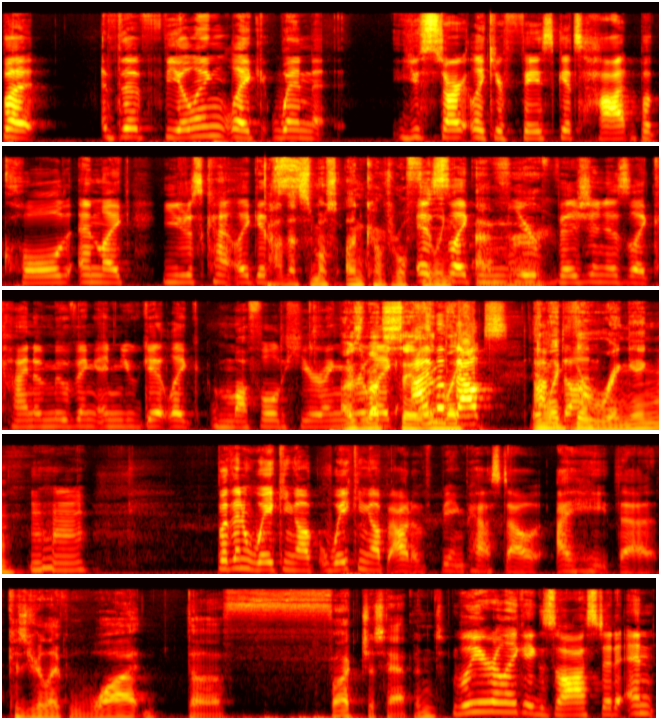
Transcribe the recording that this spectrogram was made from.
but the feeling like when you start like your face gets hot but cold and like you just kind of like it's God, that's the most uncomfortable feeling it's like ever. your vision is like kind of moving and you get like muffled hearing I was you're about like to say, i'm and like, about and I'm like the done. ringing, mm-hmm. but then waking up waking up out of being passed out i hate that because you're like, what the fuck just happened? well you're like exhausted and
